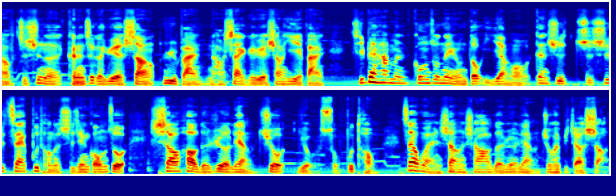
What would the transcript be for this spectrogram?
然后只是呢，可能这个月上日班，然后下一个月上夜班，即便他们工作内容都一样哦，但是只是在不同的时间工作，消耗的热量就有所不同。在晚上消耗的热量就会比较少，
